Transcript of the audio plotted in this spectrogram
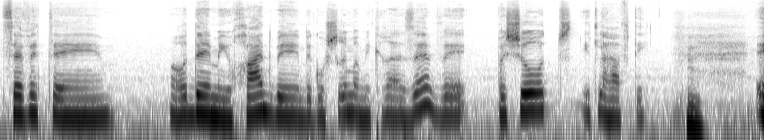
צוות מאוד אה, מיוחד בגושרים במקרה הזה, ופשוט התלהבתי. אה,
